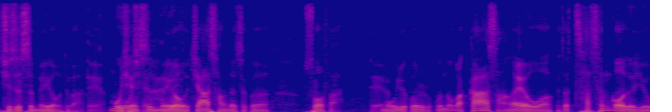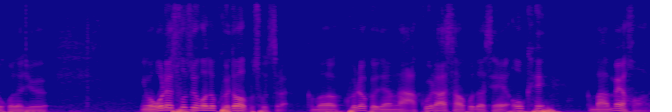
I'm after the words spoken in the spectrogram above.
其实是没有，对伐？对啊，目前是没有加长的这个说法。对个，我就觉着，如果侬勿加长个闲话，搿只尺寸高头就我觉着就，因为我辣车展高头看到搿部车子了，葛末看了看着外观啦啥，我觉着侪 OK，葛末也蛮好。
